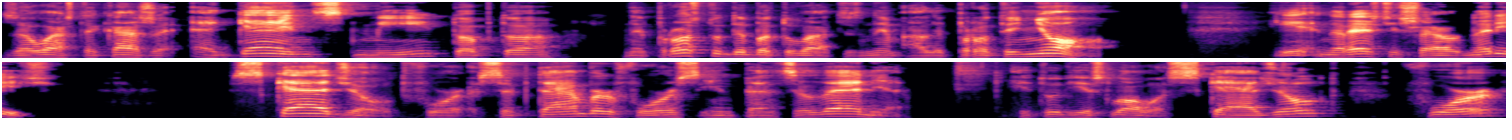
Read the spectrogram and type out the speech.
зауважте, каже against me, тобто не просто дебатувати з ним, але проти нього. І нарешті ще одна річ. Scheduled for September 4th in Pennsylvania. І тут є слово scheduled for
